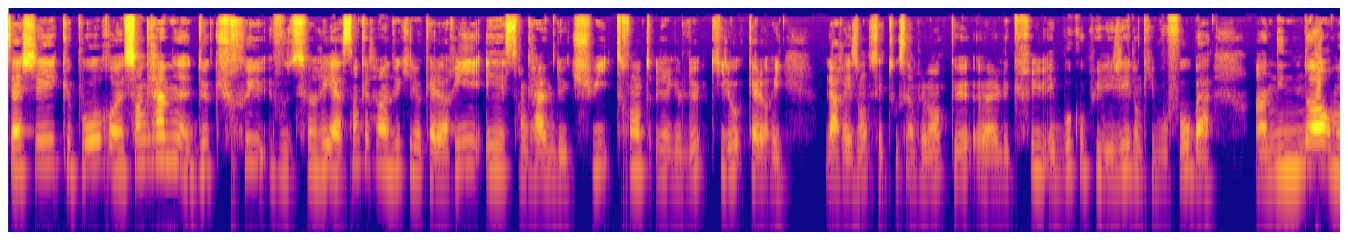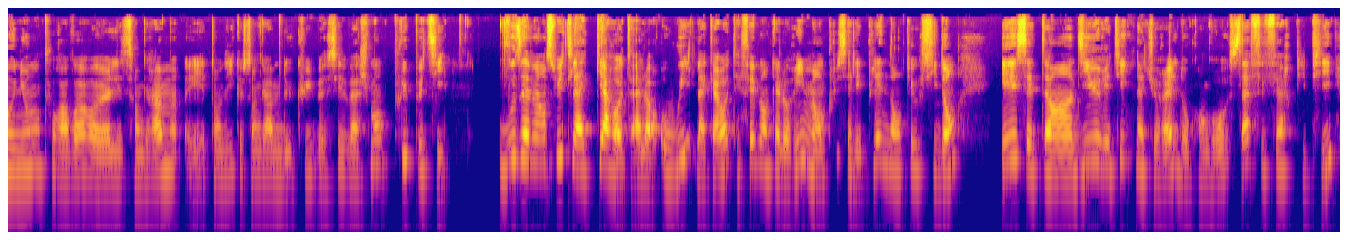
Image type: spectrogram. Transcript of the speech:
Sachez que pour 100 euh, g de cru, vous serez à 182 kcal et 100 g de cuit, 30,2 kcal. La raison, c'est tout simplement que euh, le cru est beaucoup plus léger, donc il vous faut bah, un énorme oignon pour avoir euh, les 100 grammes, et tandis que 100 grammes de cuit, bah, c'est vachement plus petit. Vous avez ensuite la carotte. Alors oui, la carotte est faible en calories, mais en plus elle est pleine d'antioxydants et c'est un diurétique naturel, donc en gros ça fait faire pipi.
